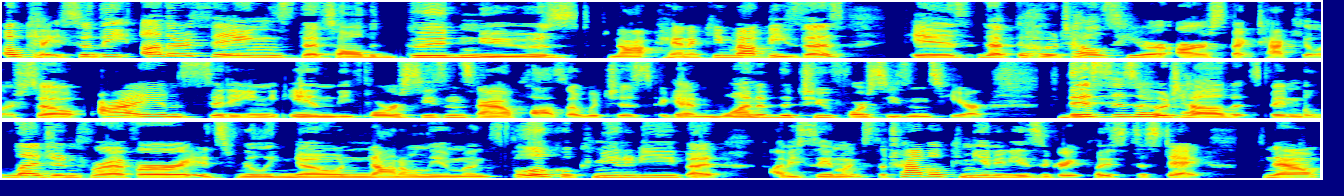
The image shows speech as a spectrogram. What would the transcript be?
Okay, so the other things that's all the good news, not panicking about visas, is that the hotels here are spectacular. So I am sitting in the Four Seasons Nile Plaza, which is again one of the two Four Seasons here. This is a hotel that's been a legend forever. It's really known not only amongst the local community, but obviously amongst the travel community is a great place to stay. Now,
